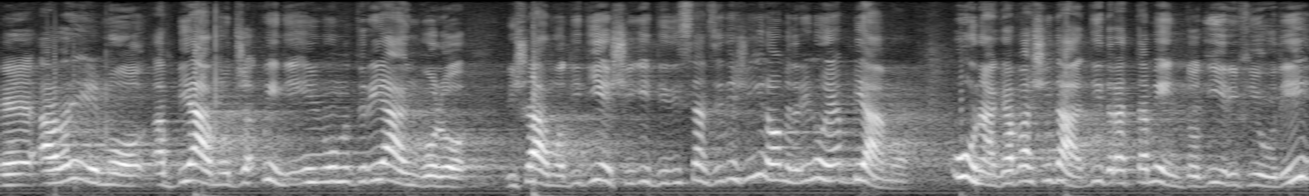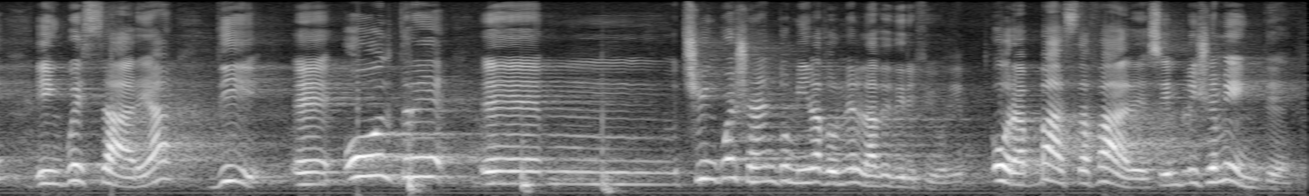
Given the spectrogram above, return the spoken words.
eh, avremo, abbiamo già, quindi in un triangolo diciamo, di 10 di distanza di 10 km noi abbiamo una capacità di trattamento di rifiuti in quest'area di eh, oltre eh, 500.000 tonnellate di rifiuti. Ora basta fare semplicemente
